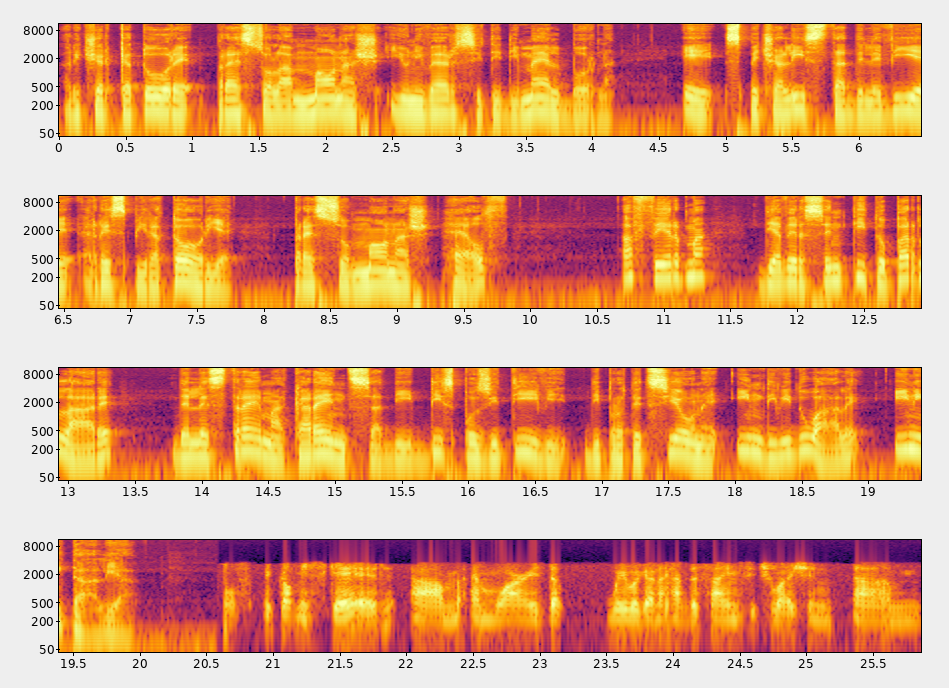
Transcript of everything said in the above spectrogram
ricercatore presso la Monash University di Melbourne e specialista delle vie respiratorie presso Monash Health, afferma di aver sentito parlare dell'estrema carenza di dispositivi di protezione individuale in Italia. It got me scared um, and worried that we were going to have the same situation um,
